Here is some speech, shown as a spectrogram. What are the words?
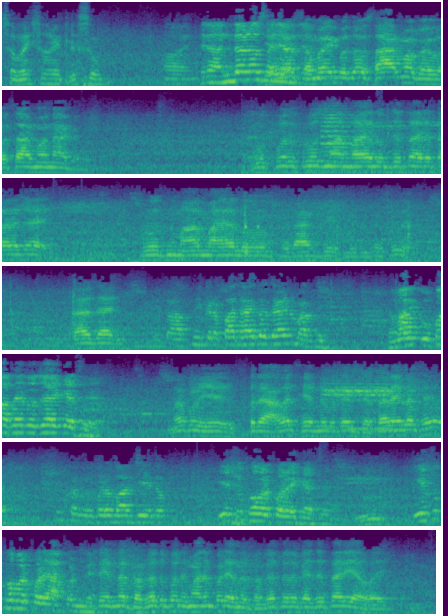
સમય સર એટલે શું? અંદરનો સંયમ સમય બધો સારમાં ગયો સારમાં ના ગયો. ક્રોધ માર માયેલો જતા રહે તારે જાય. ક્રોધ માર માયેલો રાગ દેશ બધું શું તારે જાય. તો આપની કૃપા થાય તો જાય ને બાપજી. તમારી કૃપા થાય તો જાય કે છે? ના પણ એ બધા આવે છે એમને બધા જતા રહેલા છે. શું ખબર પડે બાપજી એ તો? એ શું ખબર પડે કે છે. એ શું ખબર પડે આપણને? એટલે એમના ભગત ઉપર માલમ પડે. એમના ભગત તો રહ્યા હોય.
